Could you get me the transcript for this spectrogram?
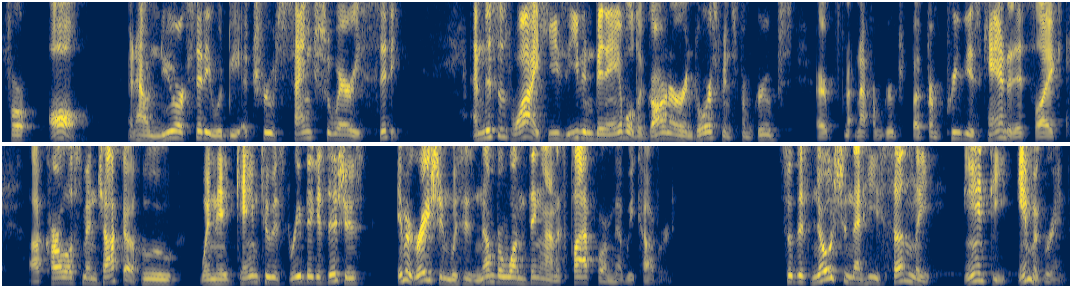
for all, and how New York City would be a true sanctuary city. And this is why he's even been able to garner endorsements from groups, or not from groups, but from previous candidates like uh, Carlos Menchaca, who, when it came to his three biggest issues, immigration was his number one thing on his platform that we covered. So this notion that he's suddenly anti-immigrant,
